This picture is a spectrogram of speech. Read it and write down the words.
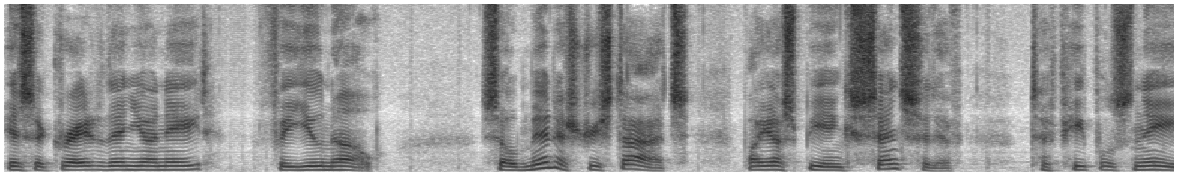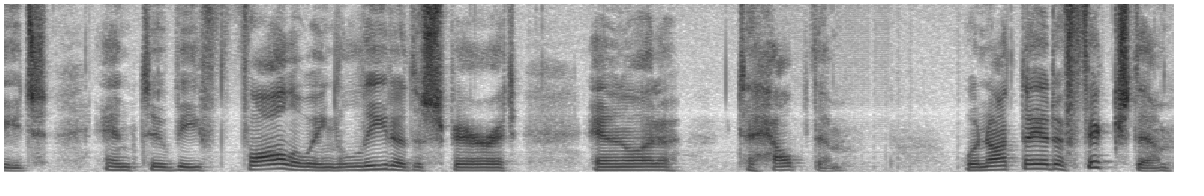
Is it greater than your need? For you, know. So ministry starts by us being sensitive to people's needs and to be following the lead of the Spirit in order to help them. We're not there to fix them,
